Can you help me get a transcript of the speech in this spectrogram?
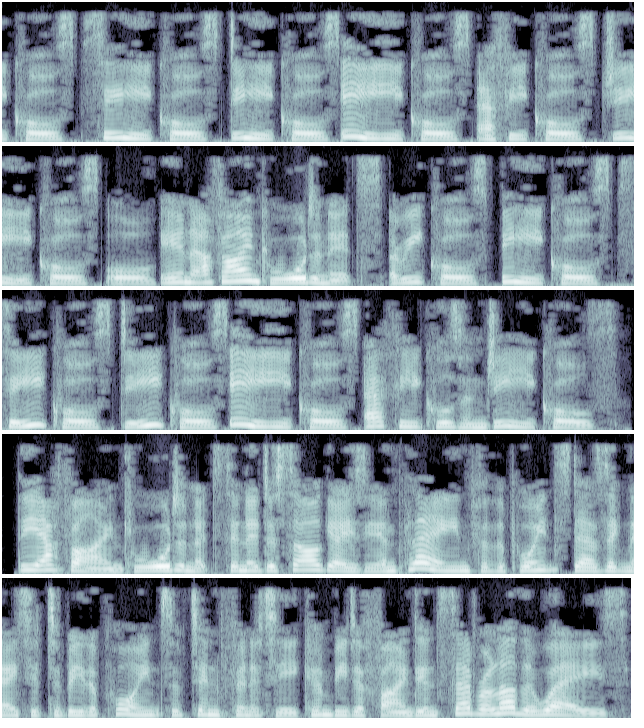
equals, C equals, D equals, E equals, F equals, G equals, or, in affine coordinates, A equals, B equals, C equals, D equals, E equals, F equals and G equals. The affine coordinates in a Desarguesian plane for the points designated to be the points of infinity can be defined in several other ways.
